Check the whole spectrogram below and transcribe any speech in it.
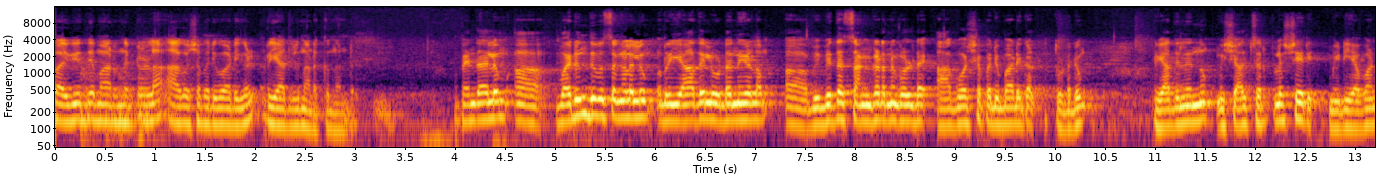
വൈവിധ്യമാർന്നിട്ടുള്ള ആഘോഷ പരിപാടികൾ റിയാദിൽ നടക്കുന്നുണ്ട്. അപ്പോൾ എന്തായാലും വരും ദിവസങ്ങളിലും റിയാദിൽ ഉടനീളം വിവിധ സംഘടനകളുടെ ആഘോഷ പരിപാടികൾ തുടരും. റിയാദിൽ നിന്നും വിശാൽ ചെർപ്പുളശ്ശേരി മീഡിയ വൺ.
